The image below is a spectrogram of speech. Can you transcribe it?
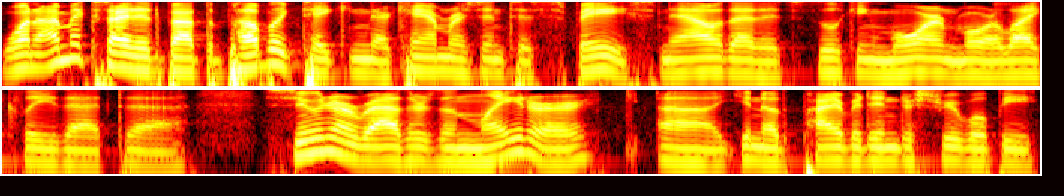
What I'm excited about the public taking their cameras into space now that it's looking more and more likely that uh, sooner rather than later, uh, you know, the private industry will be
